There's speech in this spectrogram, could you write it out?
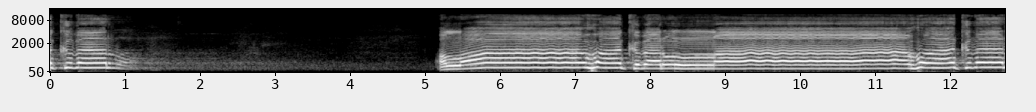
أكبر. الله أكبر الله أكبر.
